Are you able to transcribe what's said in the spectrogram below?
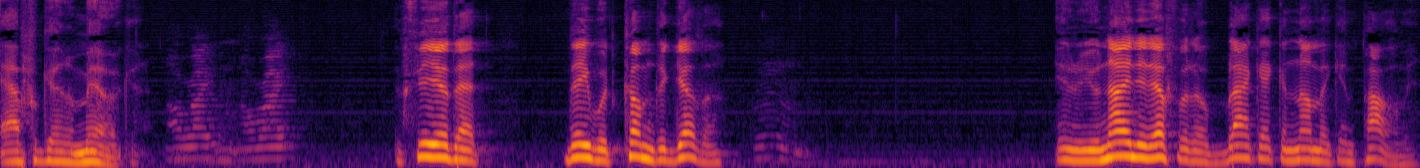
African American. All right. All right. The fear that they would come together in a united effort of black economic empowerment.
